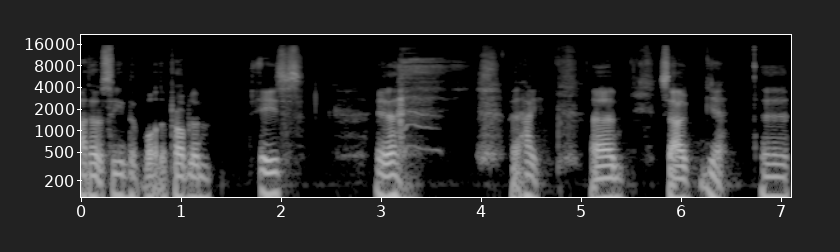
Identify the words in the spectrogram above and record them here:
I don't see the, what the problem is, you know. but hey, um, so yeah. Uh,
